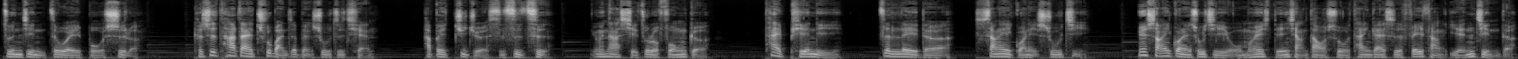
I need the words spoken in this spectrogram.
尊敬这位博士了。可是他在出版这本书之前，他被拒绝了十四次，因为他写作的风格太偏离这类的商业管理书籍。因为商业管理书籍，我们会联想到说，它应该是非常严谨的。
